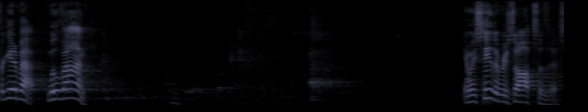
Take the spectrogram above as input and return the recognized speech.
Forget about it. Move on. And we see the results of this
